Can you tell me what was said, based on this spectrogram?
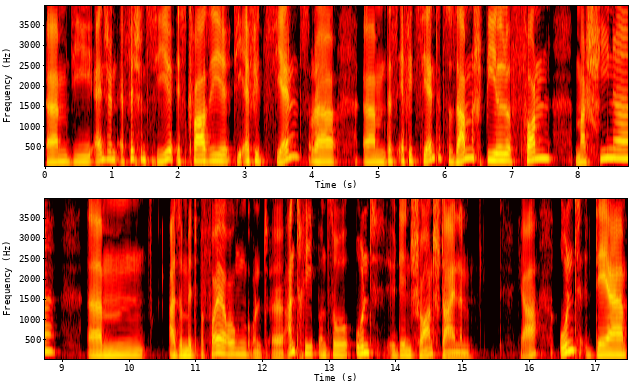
ähm, die Engine Efficiency ist quasi die Effizienz oder ähm, das effiziente Zusammenspiel von Maschine, ähm, also mit Befeuerung und äh, Antrieb und so, und den Schornsteinen. Ja, und der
